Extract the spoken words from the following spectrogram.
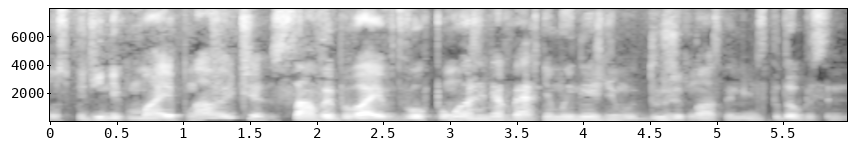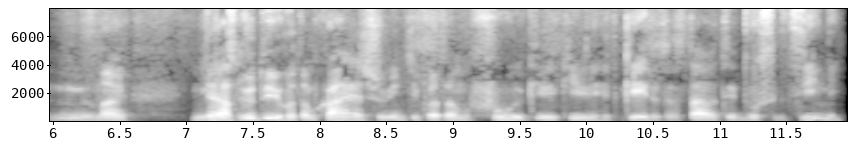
Розподільник має плаваюче, сам вибиває в двох положеннях, верхньому і нижньому. Дуже класно. Мені сподобався. Не знаю. Не раз люди його там харять, що він, типу, там фу, який, який він гидкий, тут ставити двохсекційний,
